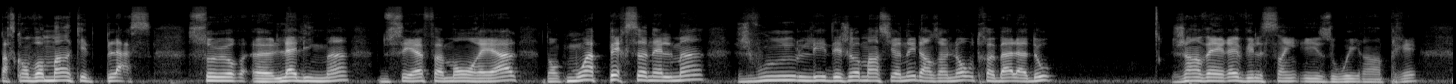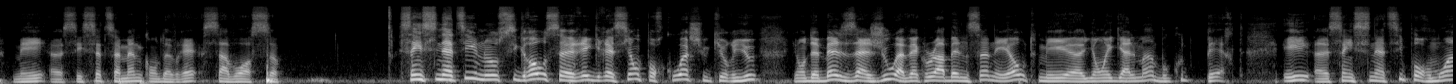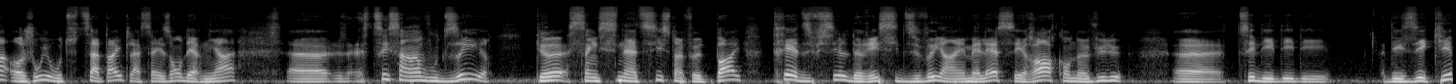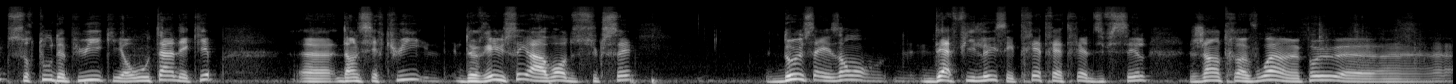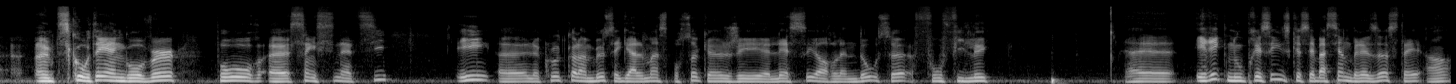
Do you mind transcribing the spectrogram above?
parce qu'on va manquer de place sur euh, l'alignement du CF Montréal. Donc moi, personnellement, je vous l'ai déjà mentionné dans un autre balado, j'enverrai Vilsain et Zouir en prêt, mais euh, c'est cette semaine qu'on devrait savoir ça. Cincinnati, une aussi grosse régression. Pourquoi? Je suis curieux. Ils ont de belles ajouts avec Robinson et autres, mais euh, ils ont également beaucoup de pertes. Et euh, Cincinnati, pour moi, a joué au-dessus de sa tête la saison dernière. Tu sais, sans vous dire que Cincinnati, c'est un feu de paille. Très difficile de récidiver en MLS. C'est rare qu'on a vu des, des, des, équipes, surtout depuis qu'il y a autant d'équipes euh, dans le circuit, de réussir à avoir du succès. Deux saisons d'affilée, c'est très, très, très difficile. J'entrevois un peu euh, un, petit côté hangover pour euh, Cincinnati et le Crew de Columbus également. C'est pour ça que j'ai laissé Orlando se faufiler. Eric nous précise que Sébastien Breza, c'était en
